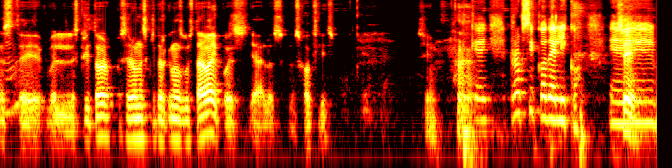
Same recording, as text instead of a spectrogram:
este, el escritor, pues era un escritor que nos gustaba y pues ya los, los Huxleys. Sí. Ok, rock psicodélico. Eh,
